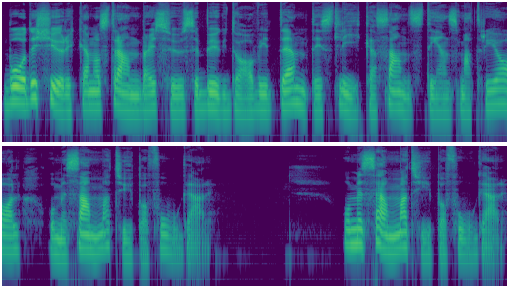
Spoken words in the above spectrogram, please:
Både kyrkan och Strandbergs hus är byggda av identiskt lika sandstensmaterial och med samma typ av fogar. Och med samma typ av fogar.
